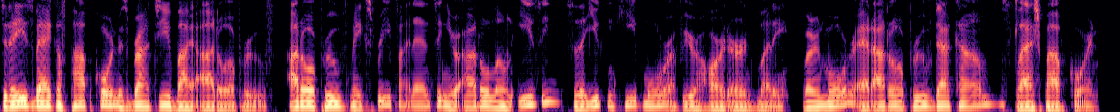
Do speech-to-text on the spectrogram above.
Today's bag of popcorn is brought to you by Auto Approve. Auto Approve makes refinancing your auto loan easy so that you can keep more of your hard-earned money. Learn more at autoapprove.com/slash popcorn.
